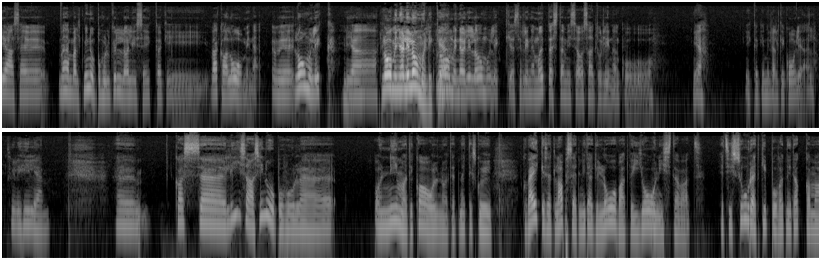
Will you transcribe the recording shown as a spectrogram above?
jaa, see, vähemalt minu puhul küll oli see ikkagi väga loomine või loomulik -hmm. ja loomine oli loomulik, jah? loomine oli loomulik ja selline mõtestamise osa tuli nagu jah, ikkagi millalgi kooli ajal. tuli hiljem. Kas äh, Liisa, sinu puhul äh, on niimoodi ka olnud, et näiteks kui, kui väikesed lapsed midagi loovad või joonistavad, et siis suured kipuvad neid hakkama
